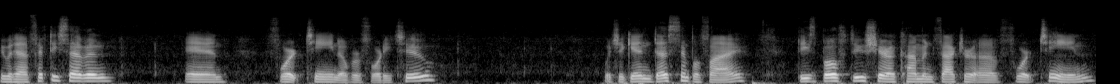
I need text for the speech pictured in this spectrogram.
we would have 57 and 14 over 42, which again does simplify. These both do share a common factor of 14.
